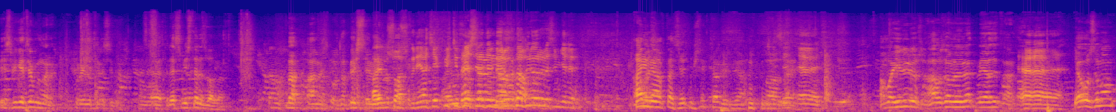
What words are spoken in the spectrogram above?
Resmi getir bunları. Buraya getirirsin. Evet resmi isteriz valla. Bak Ahmet orada 5 sene. Hayırlısı olsun. Buraya çekmiştik 5 seneden beri orada duruyor resim gelip. Aynı hafta çekmiştik tabii ya. Vallahi. Evet. Ama iyi duruyorsun. Ha o zaman Mehmet Beyazıt var. Ee, Ya o zaman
